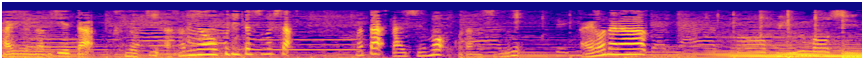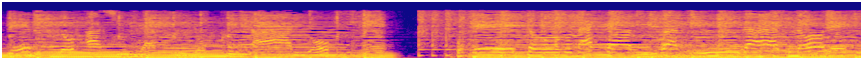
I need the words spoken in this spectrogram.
海運ナビゲーター、楠木あさみがお送りいたしました。また来週もお楽しみに。さようなら。ポケットの中身は通学の歴史。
